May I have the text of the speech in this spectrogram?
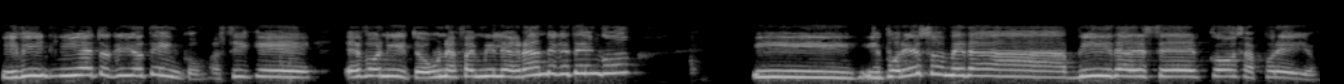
y bisnietos que yo tengo. Así que es bonito, una familia grande que tengo y, por eso me da vida de hacer cosas por ello.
